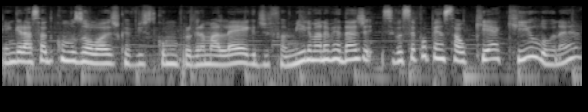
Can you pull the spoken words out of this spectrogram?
é engraçado como o zoológico é visto como um programa alegre de família, mas na verdade, se você for pensar o que é aquilo, né?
